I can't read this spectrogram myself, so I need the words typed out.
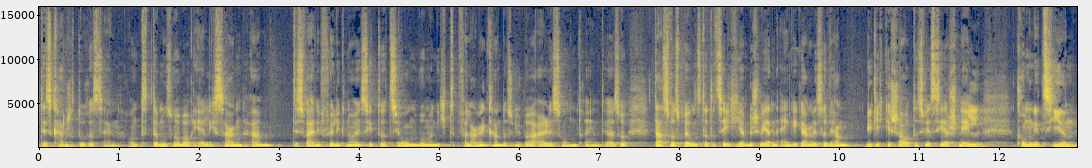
Das kann schon durchaus sein. Und da muss man aber auch ehrlich sagen, ähm, das war eine völlig neue Situation, wo man nicht verlangen kann, dass überall alles umdreht. Also das, was bei uns da tatsächlich an Beschwerden eingegangen ist, also wir haben wirklich geschaut, dass wir sehr schnell kommunizieren,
